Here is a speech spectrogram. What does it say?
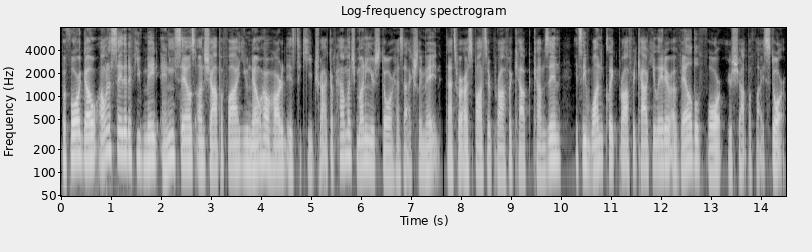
Before I go, I want to say that if you've made any sales on Shopify, you know how hard it is to keep track of how much money your store has actually made. That's where our sponsored Profit Calc comes in it's the one click profit calculator available for your Shopify store.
